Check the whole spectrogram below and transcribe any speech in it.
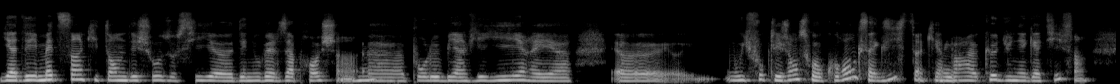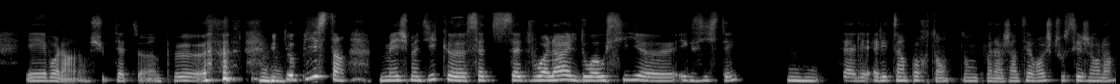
Il y a des médecins qui tentent des choses aussi, euh, des nouvelles approches hein, mmh euh, pour le bien vieillir et où il faut que les gens soient au courant que ça existe, qu'il n'y a pas que du négatif. Hein. Et voilà, je suis peut-être un peu mmh utopiste, mais je me dis que cette, cette voie-là, elle doit aussi euh, exister. Mmh elle, elle, est importante. Donc voilà, j'interroge tous ces gens-là.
